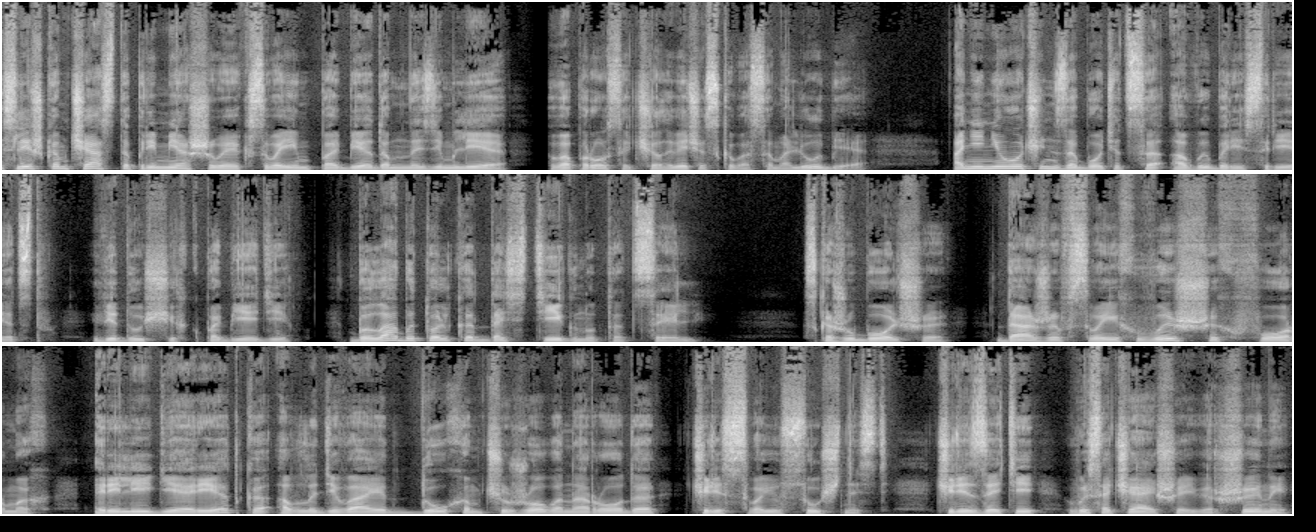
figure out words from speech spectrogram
Слишком часто примешивая к своим победам на земле вопросы человеческого самолюбия, они не очень заботятся о выборе средств, ведущих к победе, была бы только достигнута цель. Скажу больше, даже в своих высших формах религия редко овладевает духом чужого народа через свою сущность, через эти высочайшие вершины,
